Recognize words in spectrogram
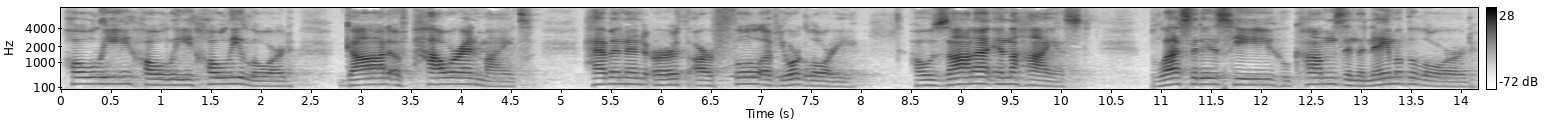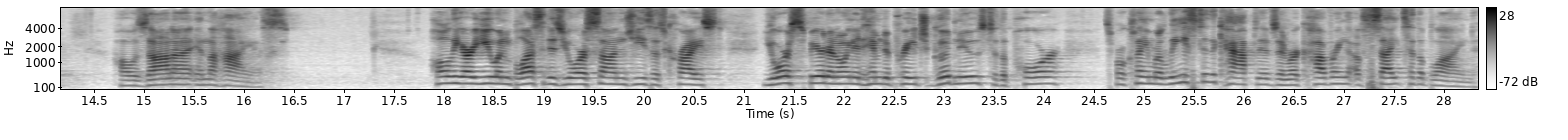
Holy, holy, holy Lord, God of power and might. Heaven and earth are full of your glory. Hosanna in the highest. Blessed is he who comes in the name of the Lord. Hosanna in the highest. Holy are you, and blessed is your Son, Jesus Christ. Your Spirit anointed him to preach good news to the poor, to proclaim release to the captives, and recovering of sight to the blind,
